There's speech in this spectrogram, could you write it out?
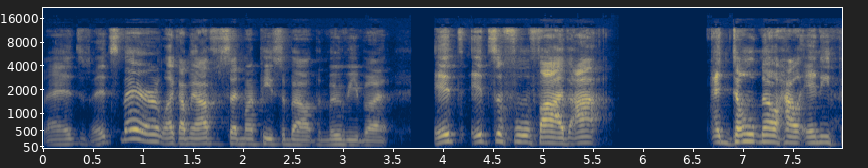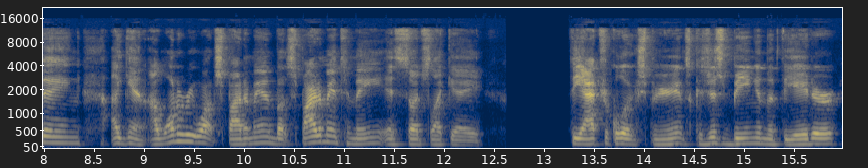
it's it's there. Like I mean, I've said my piece about the movie, but it's it's a full five. I I don't know how anything. Again, I want to rewatch Spider Man, but Spider Man to me is such like a theatrical experience because just being in the theater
